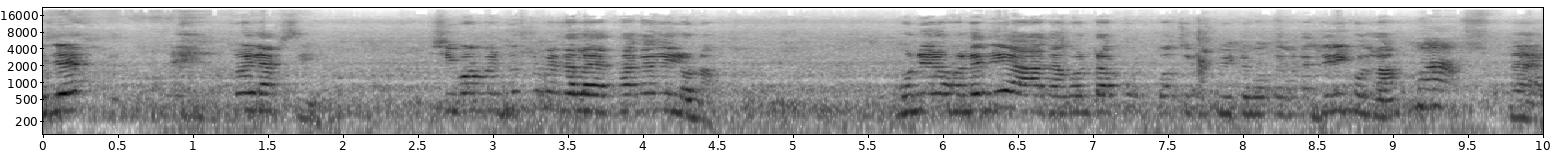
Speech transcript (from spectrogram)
এই যে চলে আসছি শিবমের দুষ্টুমের গেল না। মনের হলে দিয়ে আধা ঘণ্টা পঁচিশ মিনিটের মতো এখানে দেরি করলাম। হ্যাঁ।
